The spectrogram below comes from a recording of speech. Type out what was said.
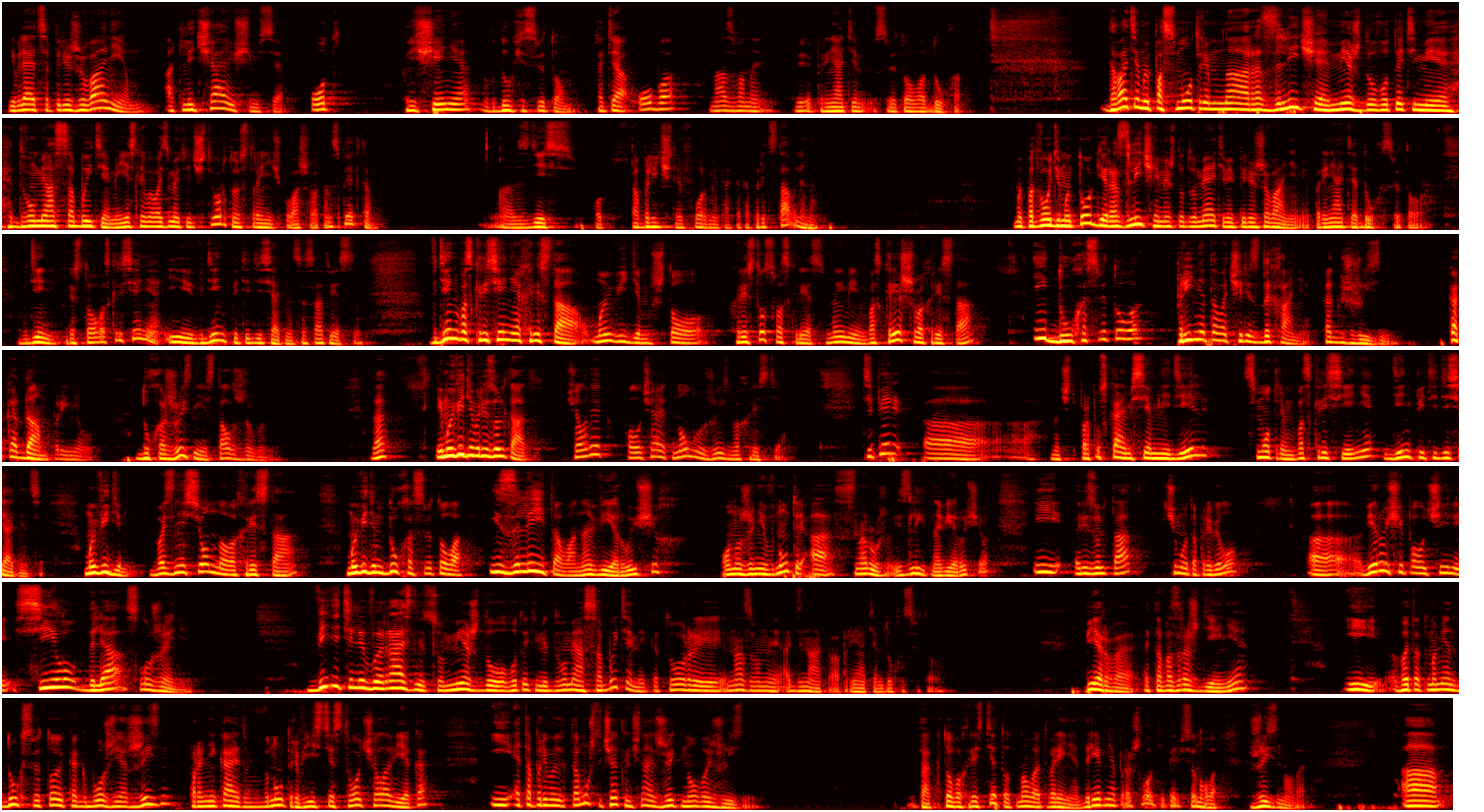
является переживанием, отличающимся от крещения в Духе Святом, хотя оба названы принятием Святого Духа. Давайте мы посмотрим на различия между вот этими двумя событиями. Если вы возьмете четвертую страничку вашего конспекта, а, здесь вот в табличной форме так это представлено, мы подводим итоги различия между двумя этими переживаниями, принятия Духа Святого. В день Христового воскресения и в день Пятидесятницы, соответственно. В день воскресения Христа мы видим, что Христос воскрес, мы имеем воскресшего Христа и Духа Святого, принятого через дыхание, как жизнь. Как Адам принял духа жизни и стал живым. Да? И мы видим результат. Человек получает новую жизнь во Христе. Теперь а, значит, пропускаем 7 недель, смотрим воскресенье, день Пятидесятницы. Мы видим вознесенного Христа, мы видим Духа Святого, излитого на верующих, он уже не внутрь, а снаружи, излит на верующего. И результат, к чему это привело? А, верующие получили силу для служения. Видите ли вы разницу между вот этими двумя событиями, которые названы одинаково принятием Духа Святого? Первое – это возрождение, и в этот момент Дух Святой, как Божья жизнь, проникает внутрь, в естество человека, и это приводит к тому, что человек начинает жить новой жизнью. Так, кто во Христе, тот новое творение. Древнее прошло, теперь все новое. Жизнь новая. А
